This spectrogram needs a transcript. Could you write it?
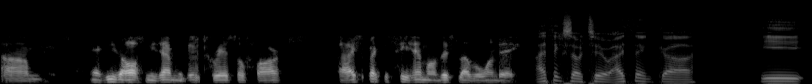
Um, and he's awesome. He's having a good career so far. I expect to see him on this level one day. I think so too. I think uh, he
